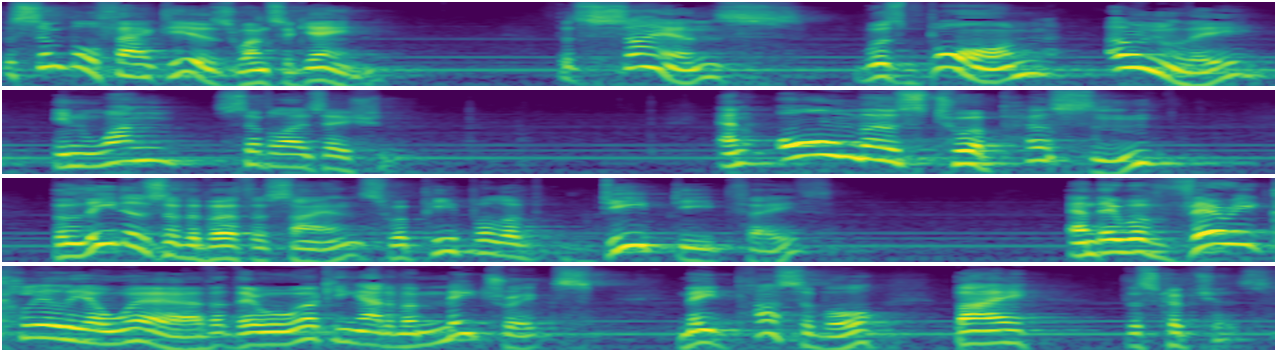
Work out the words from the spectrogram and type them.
The simple fact is, once again, that science was born only in one civilization. And almost to a person, the leaders of the birth of science were people of deep, deep faith, and they were very clearly aware that they were working out of a matrix made possible by the scriptures.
